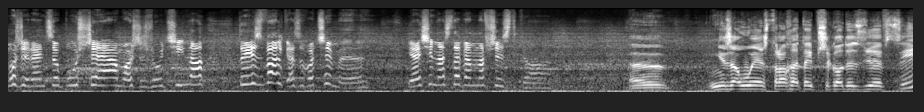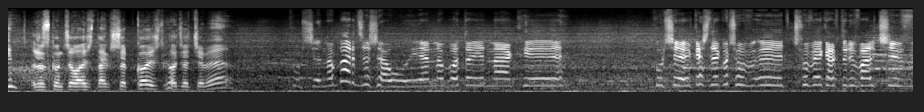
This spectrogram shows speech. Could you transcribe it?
może ręce opuszczę, a może rzuci, no to jest walka, zobaczymy. Ja się nastawiam na wszystko. E, nie żałujesz trochę tej przygody z UFC, że skończyła się tak szybko, jeśli chodzi o Ciebie? Kurczę, no bardzo żałuję, no bo to jednak, y, kurczę, każdego y, człowieka, który walczy w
